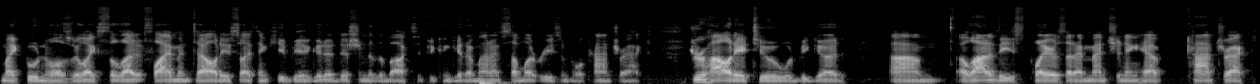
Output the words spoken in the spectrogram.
Mike Budenholzer likes the let it fly mentality, so I think he'd be a good addition to the Bucks if you can get him on a somewhat reasonable contract. Jrue Holiday too would be good. Um, a lot of these players that I'm mentioning have contract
